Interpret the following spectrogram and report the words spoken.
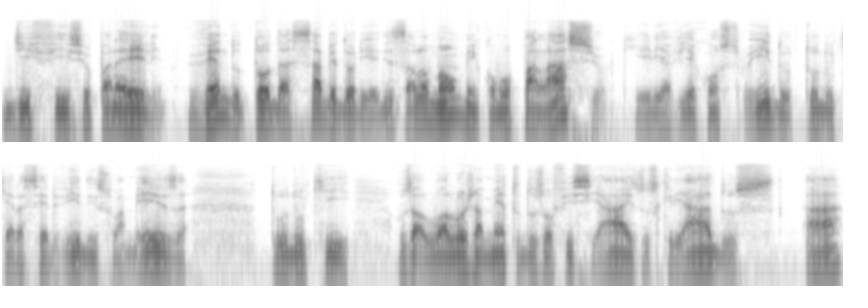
difícil para ele. Vendo toda a sabedoria de Salomão, bem como o palácio que ele havia construído, tudo que era servido em sua mesa, tudo que o alojamento dos oficiais, dos criados, a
